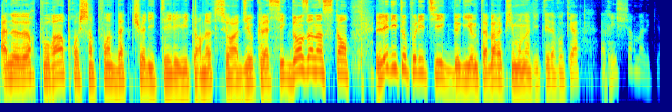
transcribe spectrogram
à 9h pour un prochain point d'actualité. Il est 8h09 sur Radio Classique. Dans un instant, l'édito politique de Guillaume Tabar et puis mon invité, l'avocat Richard Malka.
